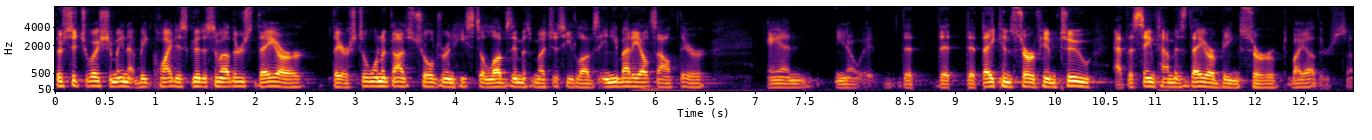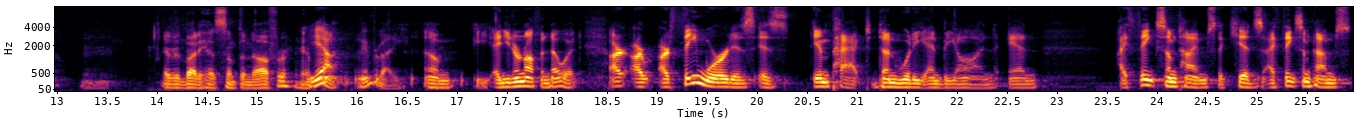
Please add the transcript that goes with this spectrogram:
their situation may not be quite as good as some others, they are they are still one of God's children. He still loves them as much as he loves anybody else out there, and you know that that that they can serve him too at the same time as they are being served by others. So. Mm-hmm. Everybody has something to offer. Yep. Yeah, everybody, um, and you don't often know it. Our, our, our theme word is is impact Dunwoody and beyond, and I think sometimes the kids. I think sometimes,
